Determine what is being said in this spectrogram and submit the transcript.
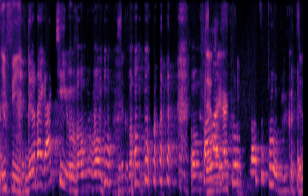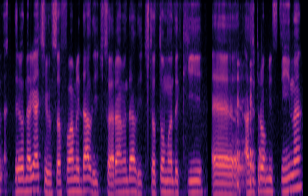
enfim. Deu negativo, vamos, vamos, vamos, vamos falar isso pro nosso público. Deu, deu, negativo, só foi amidalite, só era amidalite. Estou tomando aqui é, azitromicina,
